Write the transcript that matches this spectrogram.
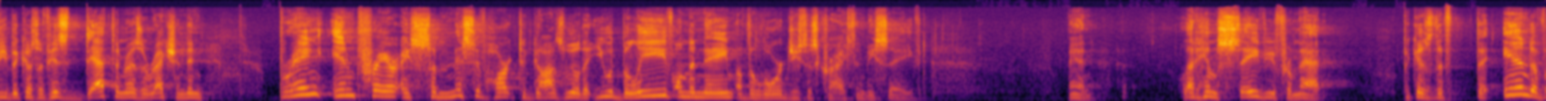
you because of his death and resurrection, then bring in prayer a submissive heart to God's will that you would believe on the name of the Lord Jesus Christ and be saved. Man, let him save you from that because the the end of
